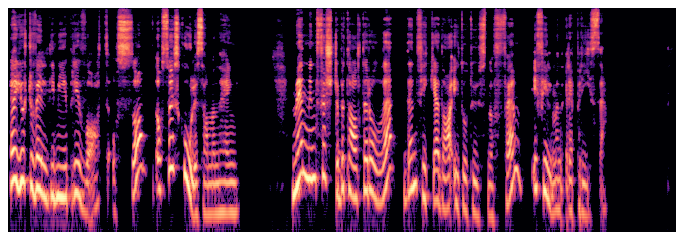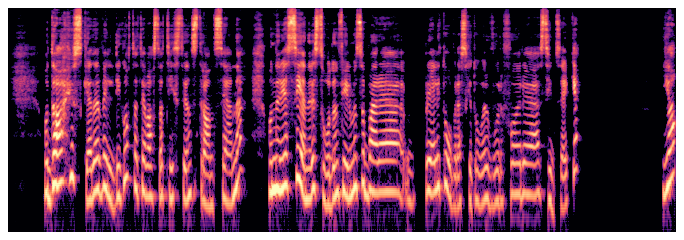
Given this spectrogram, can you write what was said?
Jeg har gjort veldig mye privat også, også i skolesammenheng. Men min første betalte rolle, den fikk jeg da i 2005 i filmen Reprise. Og da husker jeg det veldig godt at jeg var statist i en strandscene, og når jeg senere så den filmen, så bare ble jeg litt overrasket over hvorfor uh, syns jeg ikke. Ja,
